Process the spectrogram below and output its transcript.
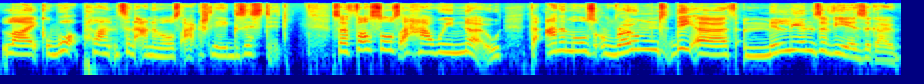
like what plants and animals actually existed. So, fossils are how we know that animals roamed the earth millions of years ago.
